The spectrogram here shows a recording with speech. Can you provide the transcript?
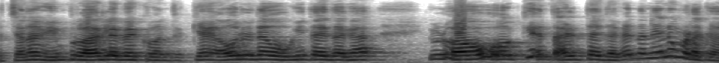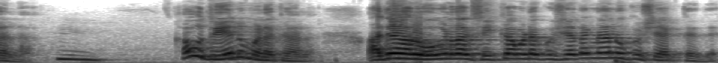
ಚೆನ್ನಾಗಿ ಇಂಪ್ರೂವ್ ಆಗಲೇಬೇಕು ಅಂತ ಕೆ ಅವ್ರನ್ನ ಉಗಿತಾ ಇದ್ದಾಗ ಇವಳು ಓಕೆ ಅಂತ ಅಳ್ತಾ ಇದ್ದಾಗ ನಾನೇನು ಮಾಡೋಕ್ಕಾಗಲ್ಲ. ಹ್ಮ್. ಹೌದು ಏನು ಮಾಡೋಕ್ಕಾಗಲ್ಲ. ಅದೇ ಅವ್ರು ಹೋಗಿದಾಗ ಸಿಕ್ಕಾಪಟ್ಟೆ ಖುಷಿ ಆದಾಗ ನಾನು ಖುಷಿ ಆಗ್ತಾ ಇದ್ದೆ.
